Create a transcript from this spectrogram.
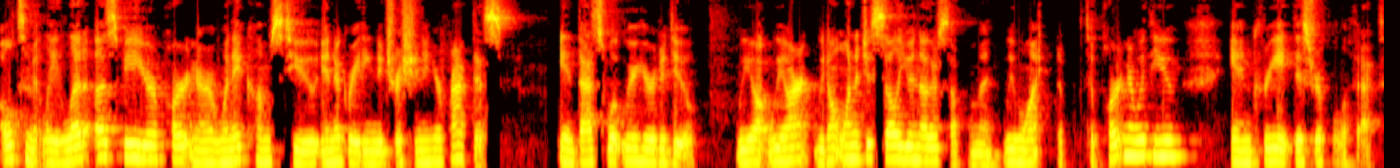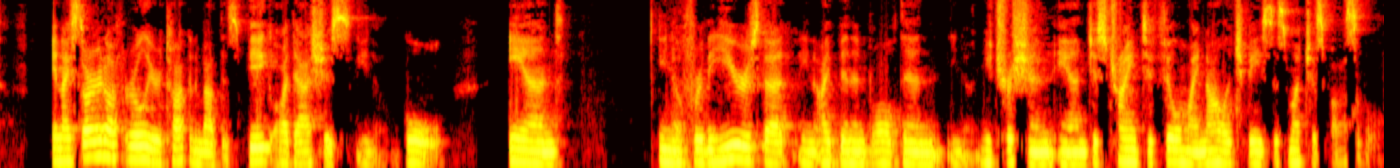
Ultimately, let us be your partner when it comes to integrating nutrition in your practice, and that's what we're here to do. We are, we aren't we don't want to just sell you another supplement. We want to, to partner with you and create this ripple effect. And I started off earlier talking about this big, audacious, you know, goal. And, you know, for the years that, you know, I've been involved in, you know, nutrition and just trying to fill my knowledge base as much as possible.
